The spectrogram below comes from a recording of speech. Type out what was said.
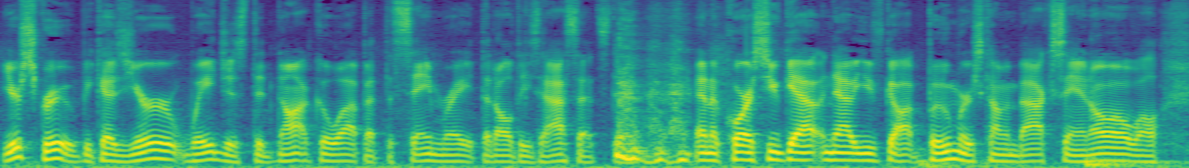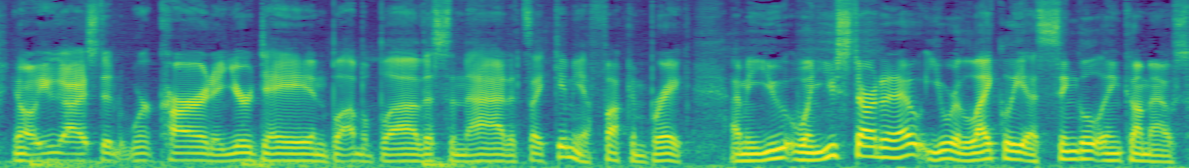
you're screwed because your wages did not go up at the same rate that all these assets did. and of course, you get now you've got boomers coming back saying, "Oh, well, you know, you guys didn't work hard in your day and blah blah blah." This this and that. It's like, give me a fucking break. I mean, you when you started out, you were likely a single income house,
